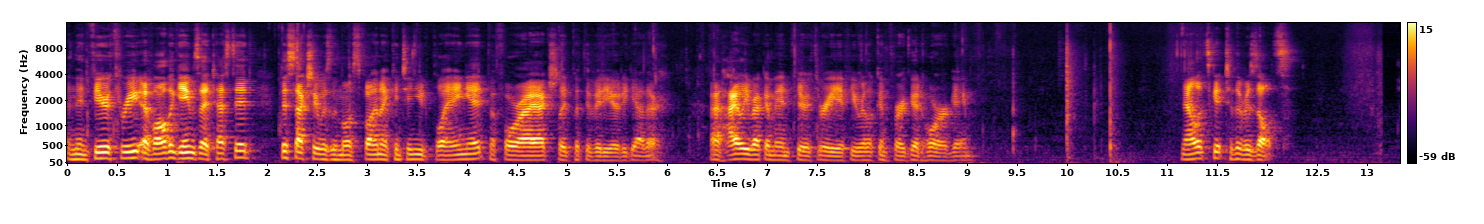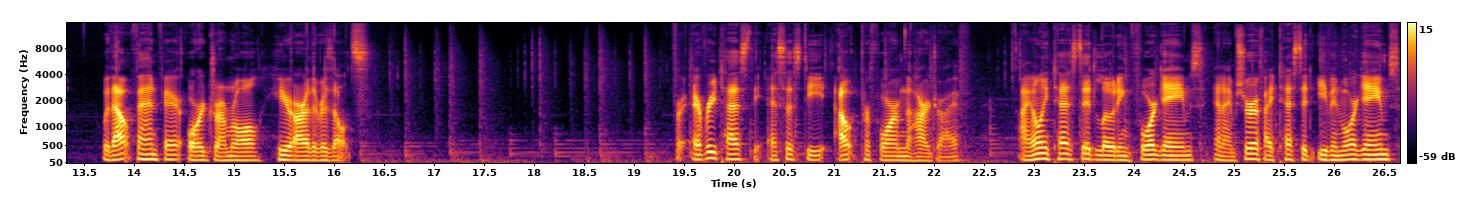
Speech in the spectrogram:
And then Fear 3, of all the games I tested, this actually was the most fun. I continued playing it before I actually put the video together. I'd highly recommend Fear 3 if you were looking for a good horror game. Now let's get to the results. Without fanfare or drumroll, here are the results. For every test, the SSD outperformed the hard drive. I only tested loading four games, and I'm sure if I tested even more games,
